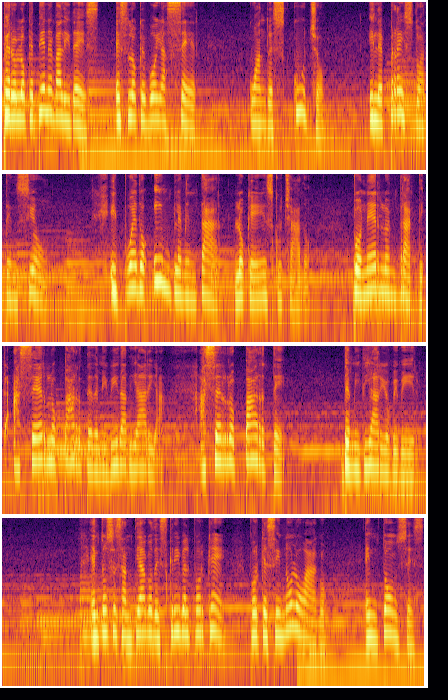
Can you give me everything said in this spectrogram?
pero lo que tiene validez es lo que voy a hacer cuando escucho y le presto atención y puedo implementar lo que he escuchado, ponerlo en práctica, hacerlo parte de mi vida diaria, hacerlo parte de mi diario vivir. Entonces Santiago describe el por qué, porque si no lo hago, entonces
